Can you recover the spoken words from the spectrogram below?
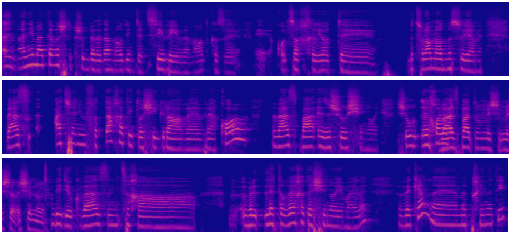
אני, אני מהטבע שלי פשוט בן אדם מאוד אינטנסיבי ומאוד כזה, אה, הכל צריך להיות אה, בצורה מאוד מסוימת, ואז עד שאני מפתחת איתו שגרה ו- והכל, ואז בא איזשהו שינוי, שהוא יכול להיות ואז מש, מש, שינוי. בדיוק, ואז אני צריכה לתווך את השינויים האלה, וכן, אה, מבחינתי,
